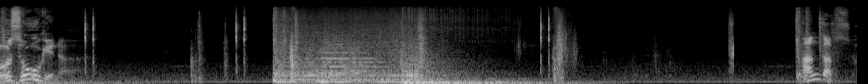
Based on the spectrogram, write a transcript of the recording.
어서 오게나. 반갑소.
